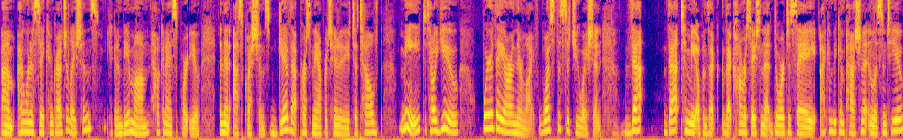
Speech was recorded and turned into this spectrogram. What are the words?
Um, I want to say congratulations. You're going to be a mom. How can I support you? And then ask questions. Give that person the opportunity to tell me to tell you where they are in their life. What's the situation? Mm-hmm. That that to me opens that that conversation, that door to say, I can be compassionate and listen to you.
